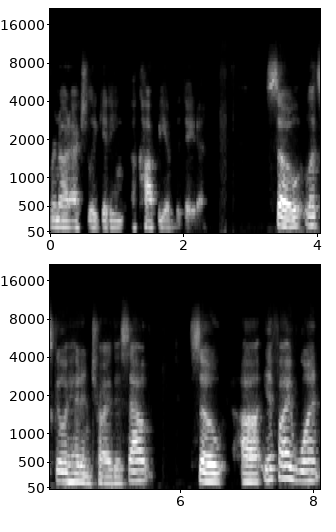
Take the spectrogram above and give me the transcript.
We're not actually getting a copy of the data. So let's go ahead and try this out. So uh, if I want,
